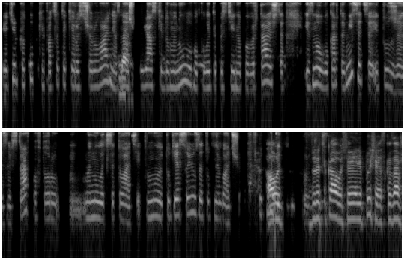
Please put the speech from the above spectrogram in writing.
п'ятірка кубків, а це таке розчарування, знаєш, пов'язки до минулого, коли ти постійно повертаєшся, і знову карта місяця, і туз жезлів, страх повтору минулих ситуацій. Тому тут я союзу тут не бачу. Тут А люди от Дуже цікаво, що пише. Я сказав,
